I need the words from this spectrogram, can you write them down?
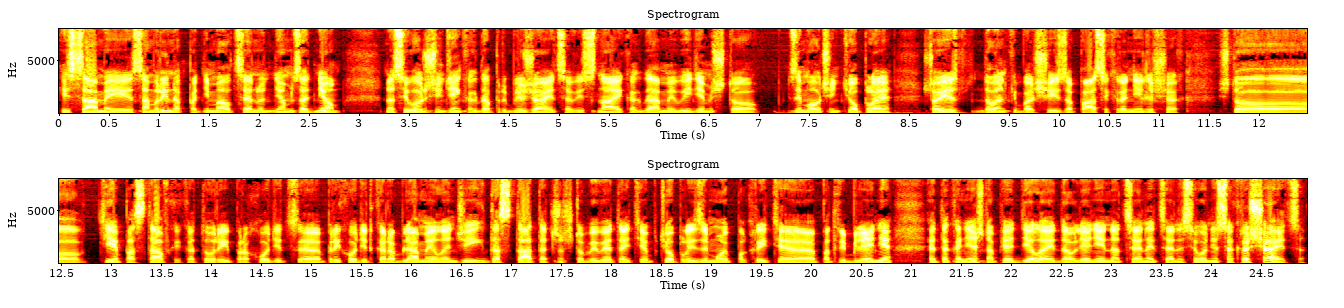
И сам, и сам рынок поднимал цену днем за днем. На сегодняшний день, когда приближается весна, и когда мы видим, что зима очень теплая, что есть довольно-таки большие запасы в хранилищах, что те поставки, которые проходят, э, приходят кораблям ЛНГ, их достаточно, чтобы в этой теплой зимой покрыть э, потребление. Это, конечно, опять делает давление на цены. Цены сегодня сокращаются.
